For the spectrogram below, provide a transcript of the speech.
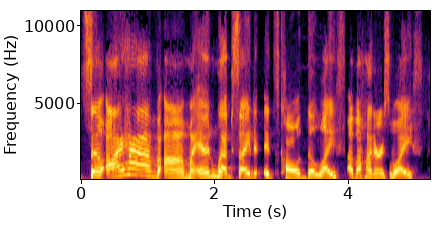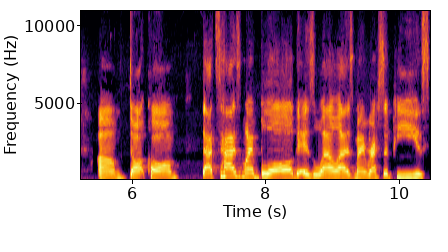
So I have um, my own website. It's called The Life of a Hunter's Wife um, dot com, that has my blog as well as my recipes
